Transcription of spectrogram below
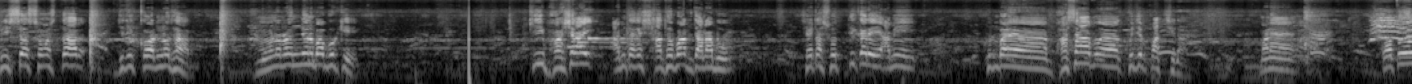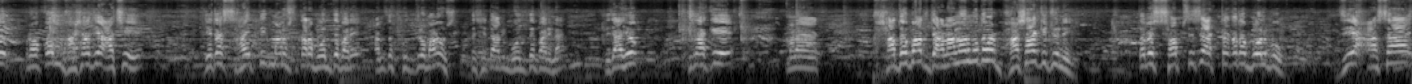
বিশ্ব সংস্থার যিনি কর্ণধার, মনোরঞ্জন বাবুকে কি ভাষায় আমি তাকে সাধুবাদ জানাব, সেটা সত্যিকারে আমি খুব মানে ভাষা খুঁজে পাচ্ছি না। মানে কত রকম ভাষা যে আছে যেটা সাহিত্যিক মানুষ তারা বলতে পারে, আমি তো ক্ষুদ্র মানুষ, তো সেটা আমি বলতে পারি না। যাই হোক তাকে মানে সাধুবাদ জানানোর মতো আমার ভাষা কিছু নেই। তবে সবশেষে একটা কথা বলব, যে আশায়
